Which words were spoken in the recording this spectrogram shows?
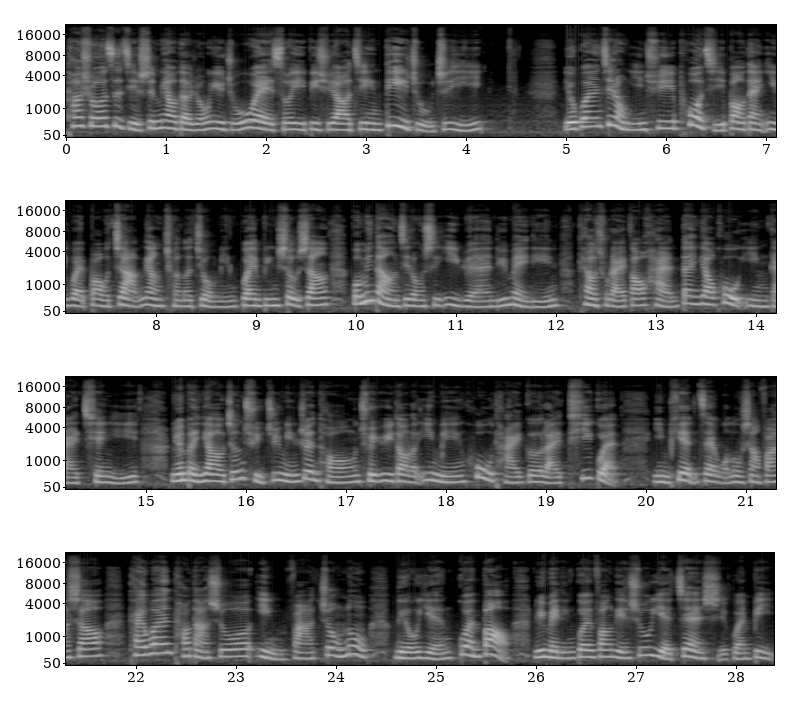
他说自己是庙的荣誉主委，所以必须要尽地主之谊。有关基隆营区破击爆弹意外爆炸，酿成了九名官兵受伤。国民党基隆市议员吕美玲跳出来高喊弹药库应该迁移。原本要争取居民认同，却遇到了一名护台哥来踢馆。影片在网络上发烧，台湾讨打说引发众怒，留言灌爆。吕美玲官方脸书也暂时关闭。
